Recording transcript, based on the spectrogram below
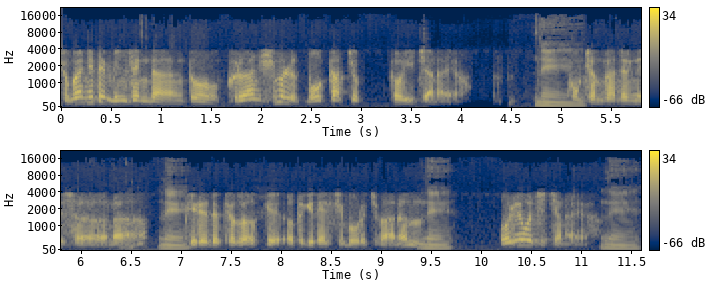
중간지대 민생당도 그러한 힘을 못 갖추고 있잖아요. 네. 공천 과정에서나 네. 비례대표가 어떻게, 어떻게 될지 모르지만은 네. 어려워지잖아요. 네.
